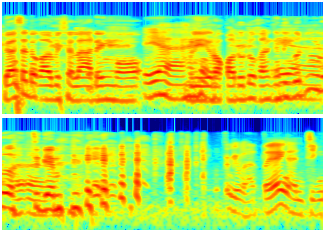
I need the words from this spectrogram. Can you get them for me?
Biasa tuh kalau misalnya ada yang mau Iya. beli rokok dulu kan ganti Iya. gue dulu Heeh. segame. S5 tank anjing.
